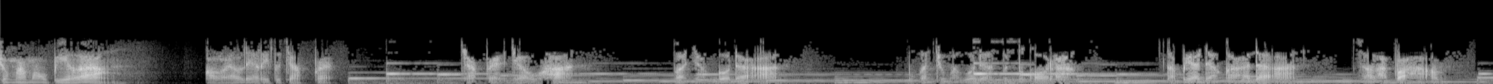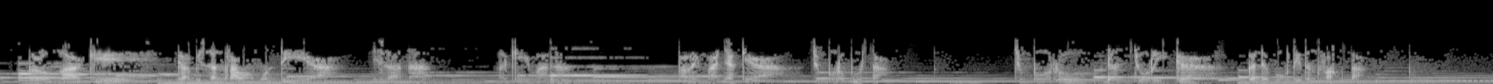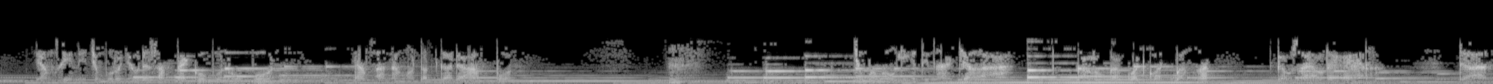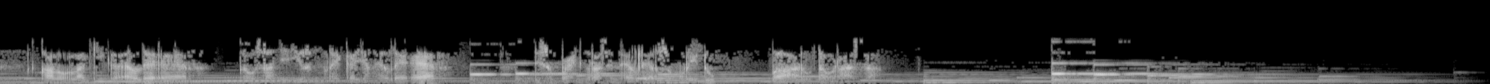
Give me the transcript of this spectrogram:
Cuma mau bilang kalau LDR itu capek. Capek jauhan. Banyak godaan. Bukan cuma godaan bentuk orang. Tapi ada keadaan. Salah paham. Belum lagi gak bisa nerawang mundi ya di sana. Lagi gimana? Paling banyak ya cemburu buta. Cemburu dan curiga gak ada bukti dan fakta. Yang sini cemburunya udah sampai ke ubun-ubun. Yang sana ngotot gak ada ampun. Hmm. Cuma mau ngingetin aja lah. Kalau gak kuat-kuat banget, gak usah LDR. Dan kalau lagi gak LDR, gak usah nyinyirin mereka yang LDR. Disumpahin ngerasin LDR seumur hidup, baru tahu rasa.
